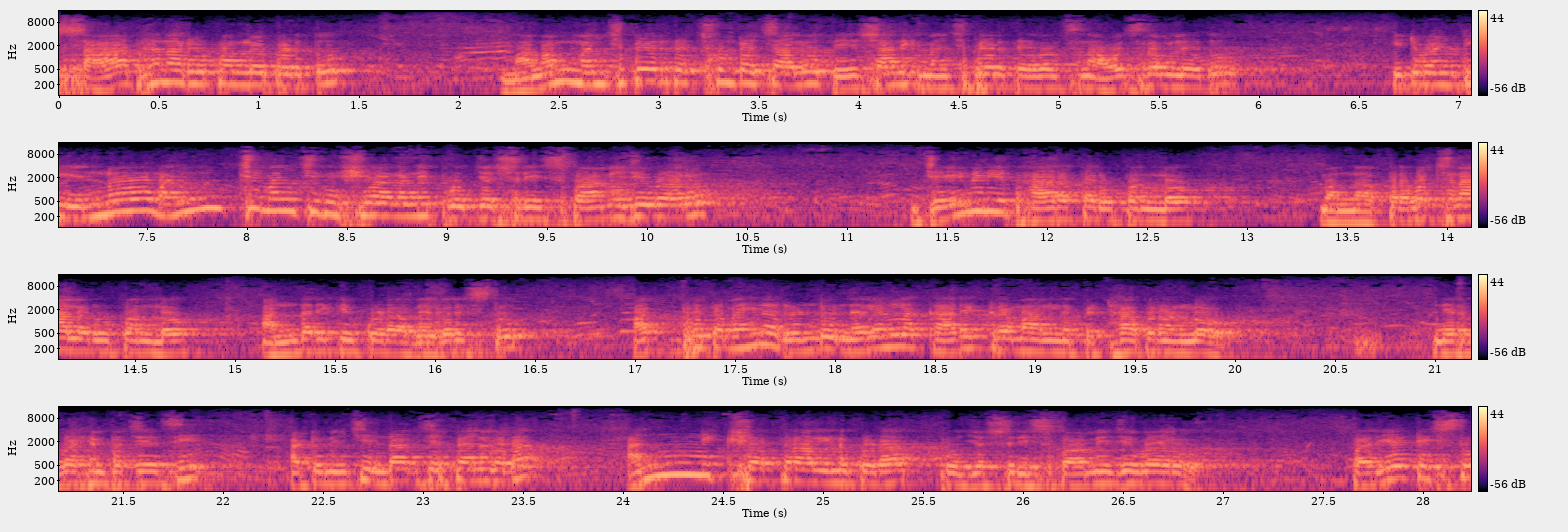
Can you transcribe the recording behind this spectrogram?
సాధన రూపంలో పెడుతూ మనం మంచి పేరు తెచ్చుకుంటే చాలు దేశానికి మంచి పేరు తేవాల్సిన అవసరం లేదు. ఇటువంటి ఎన్నో మంచి మంచి విషయాలని పూజ్యశ్రీ స్వామీజీ వారు జైమిని భారత రూపంలో మన ప్రవచనాల రూపంలో అందరికీ కూడా వివరిస్తూ అద్భుతమైన రెండు నెలల కార్యక్రమాలను పిఠాపురంలో నిర్వహింపచేసి అటు నుంచి ఇందాక చెప్పాను కదా అన్ని క్షేత్రాలను కూడా పూజశ్రీ స్వామీజీ వారు పర్యటిస్తూ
